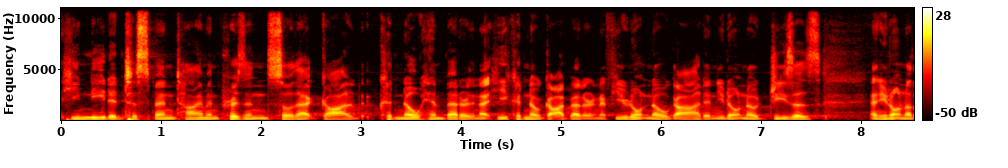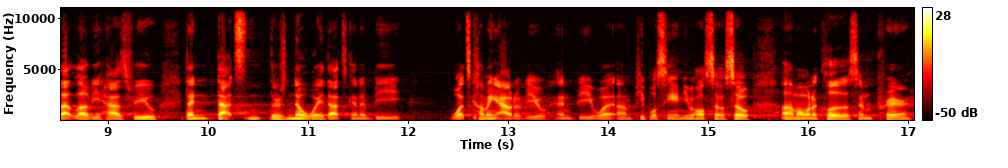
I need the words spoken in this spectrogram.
he needed to spend time in prison so that God could know him better and that he could know God better. And if you don't know God and you don't know Jesus and you don't know that love He has for you, then that's, there's no way that's going to be what's coming out of you and be what um, people see in you also. So um, I want to close us in prayer.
